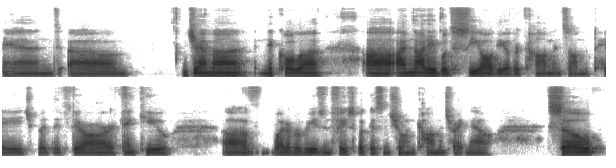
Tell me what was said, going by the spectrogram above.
and um, Gemma, Nicola. Uh, I'm not able to see all the other comments on the page, but if there are, thank you. Uh, whatever reason, Facebook isn't showing comments right now. So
